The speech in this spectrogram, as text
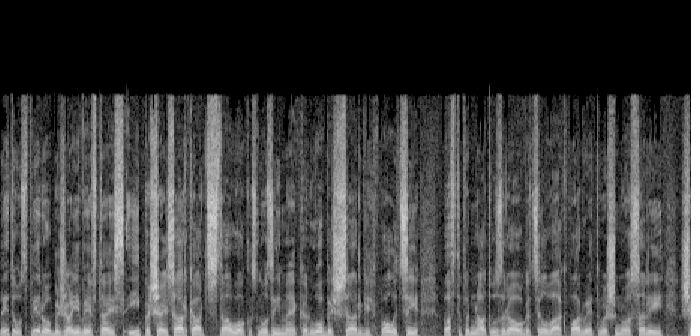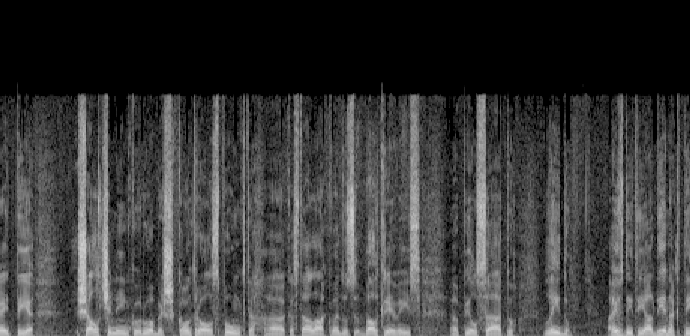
Lietuvas pierobežā ieviestais īpašais ārkārtas stāvoklis nozīmē, ka robežsargi, policija pastiprināti uzrauga cilvēku pārvietošanos arī šeit pie Šalčininku robežu kontrolas punkta, kas tālāk ved uz Baltkrievijas pilsētu Lidu. Aizvadītajā diennaktī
